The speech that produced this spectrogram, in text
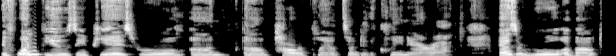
If one views EPA's rule on uh, power plants under the Clean Air Act as a rule about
